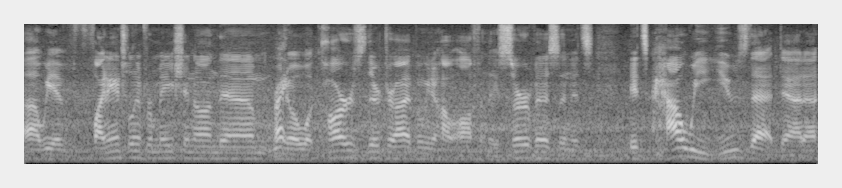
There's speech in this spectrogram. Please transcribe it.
Uh, we have financial information on them. We know what cars they're driving. We know how often they service, and it's it's how we use that data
